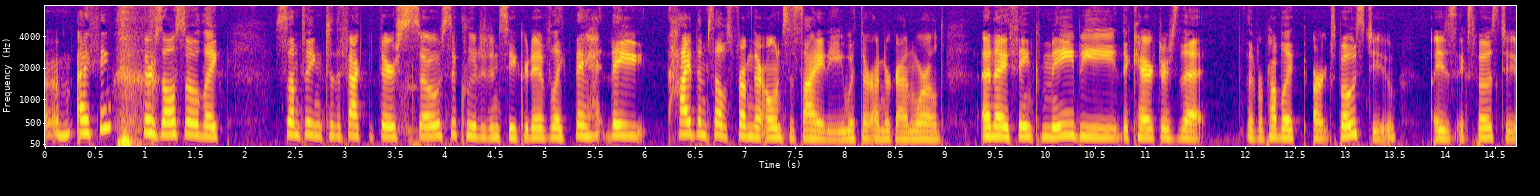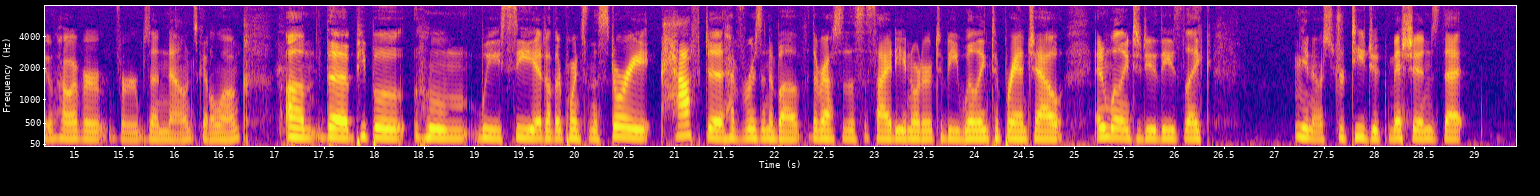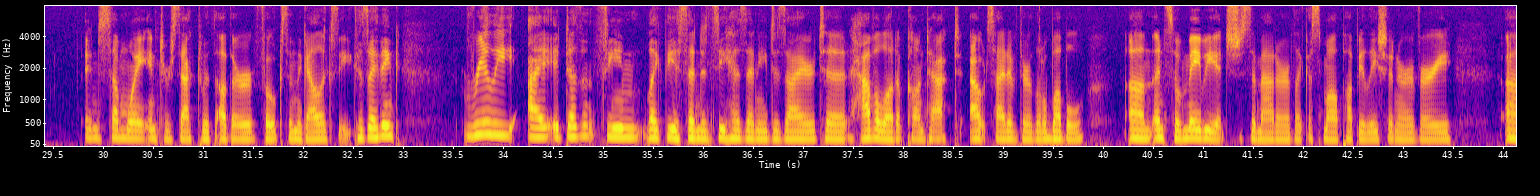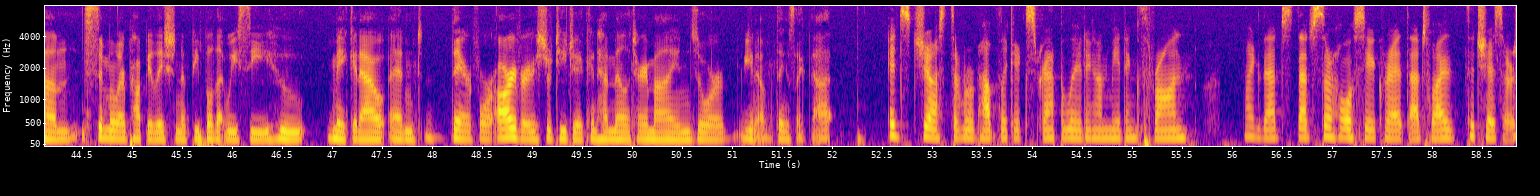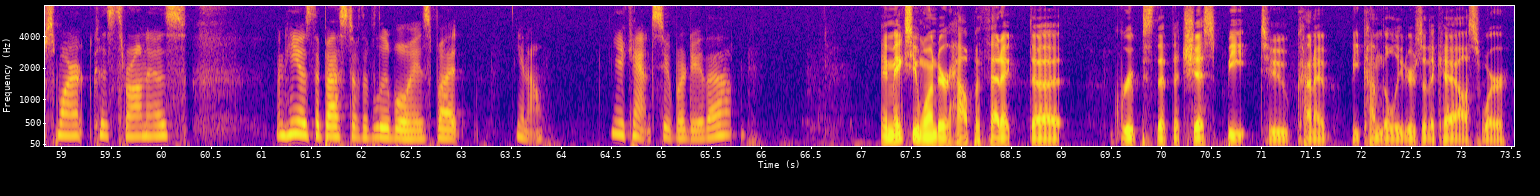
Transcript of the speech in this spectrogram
Um, I think there's also like something to the fact that they're so secluded and secretive. Like they they hide themselves from their own society with their underground world. And I think maybe the characters that the Republic are exposed to is exposed to, however verbs and nouns get along, um, the people whom we see at other points in the story have to have risen above the rest of the society in order to be willing to branch out and willing to do these like you know strategic missions that in some way intersect with other folks in the galaxy. Because i think really i it doesn't seem like the ascendancy has any desire to have a lot of contact outside of their little bubble um, and so maybe it's just a matter of like a small population or a very um, similar population of people that we see who make it out and therefore are very strategic and have military minds or you know things like that It's just the Republic extrapolating on meeting Thrawn. Like that's that's their whole secret. That's why the Chiss are smart, because Thrawn is, and he is the best of the Blue Boys. But you know, you can't super do that. It makes you wonder how pathetic the groups that the Chiss beat to kind of become the leaders of the Chaos were.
